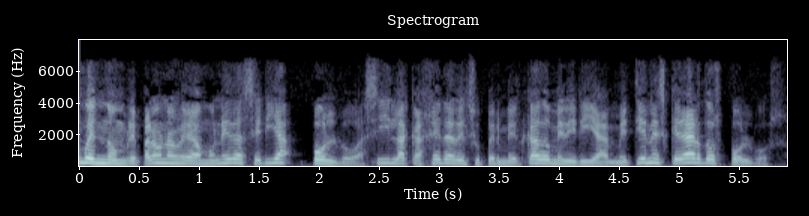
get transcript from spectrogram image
Un buen nombre para una nueva moneda sería polvo. Así la cajera del supermercado me diría, me tienes que dar dos polvos.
